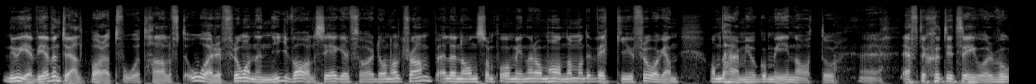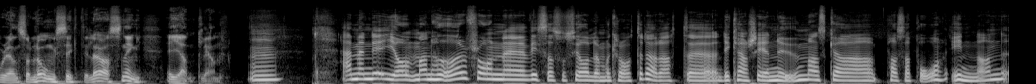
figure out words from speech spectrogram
Nu är vi eventuellt bara två och ett halvt år från en ny valseger för Donald Trump eller någon som påminner om honom och det väcker ju frågan om det här med att gå med i NATO eh, efter 73 år vore en så långsiktig lösning egentligen. Mm. Ja, men det, ja, man hör från eh, vissa socialdemokrater där att eh, det kanske är nu man ska passa på innan eh,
